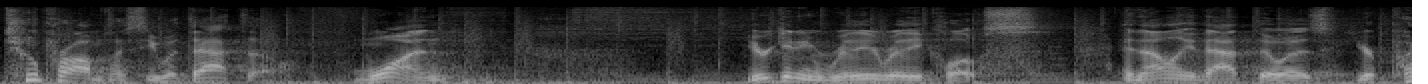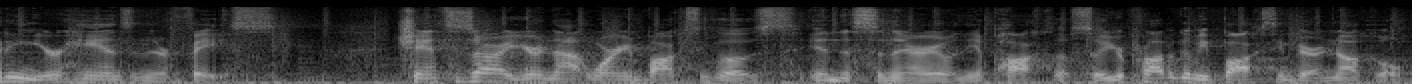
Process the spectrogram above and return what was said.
Two problems I see with that though. One, you're getting really, really close. And not only that though is you're putting your hands in their face. Chances are you're not wearing boxing gloves in this scenario in the apocalypse, so you're probably gonna be boxing bare knuckle.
